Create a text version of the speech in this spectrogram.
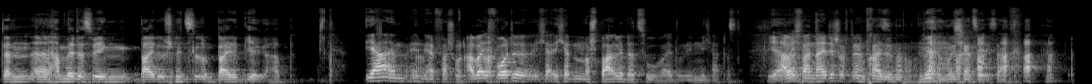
Dann äh, haben wir deswegen beide Schnitzel und beide Bier gehabt. Ja, in, in etwa schon. Aber ich wollte, ich, ich hatte noch Spargel dazu, weil du den nicht hattest. Ja, Aber ich war neidisch auf deine Preise, muss ich ganz ehrlich sagen.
